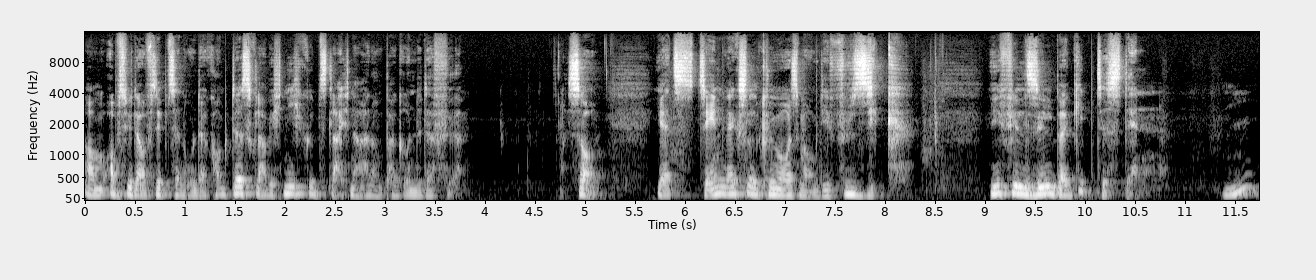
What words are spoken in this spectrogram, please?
Ähm, Ob es wieder auf 17 runterkommt, das glaube ich nicht. Gibt es gleich nachher noch ein paar Gründe dafür. So, jetzt Themenwechsel, kümmern wir uns mal um die Physik. Wie viel Silber gibt es denn? Hm?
